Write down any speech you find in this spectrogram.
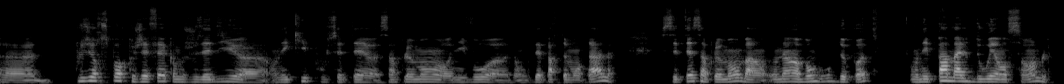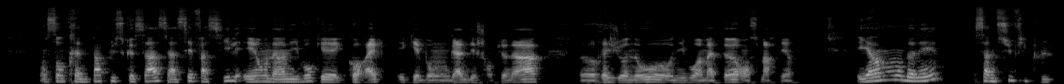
Euh, plusieurs sports que j'ai fait, comme je vous ai dit, euh, en équipe, où c'était simplement au niveau donc départemental, c'était simplement, ben, on a un bon groupe de potes, on est pas mal doués ensemble, on s'entraîne pas plus que ça, c'est assez facile et on a un niveau qui est correct et qui est bon. On gagne des championnats, régionaux, au niveau amateur, on se marre bien. Et à un moment donné, ça ne suffit plus.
